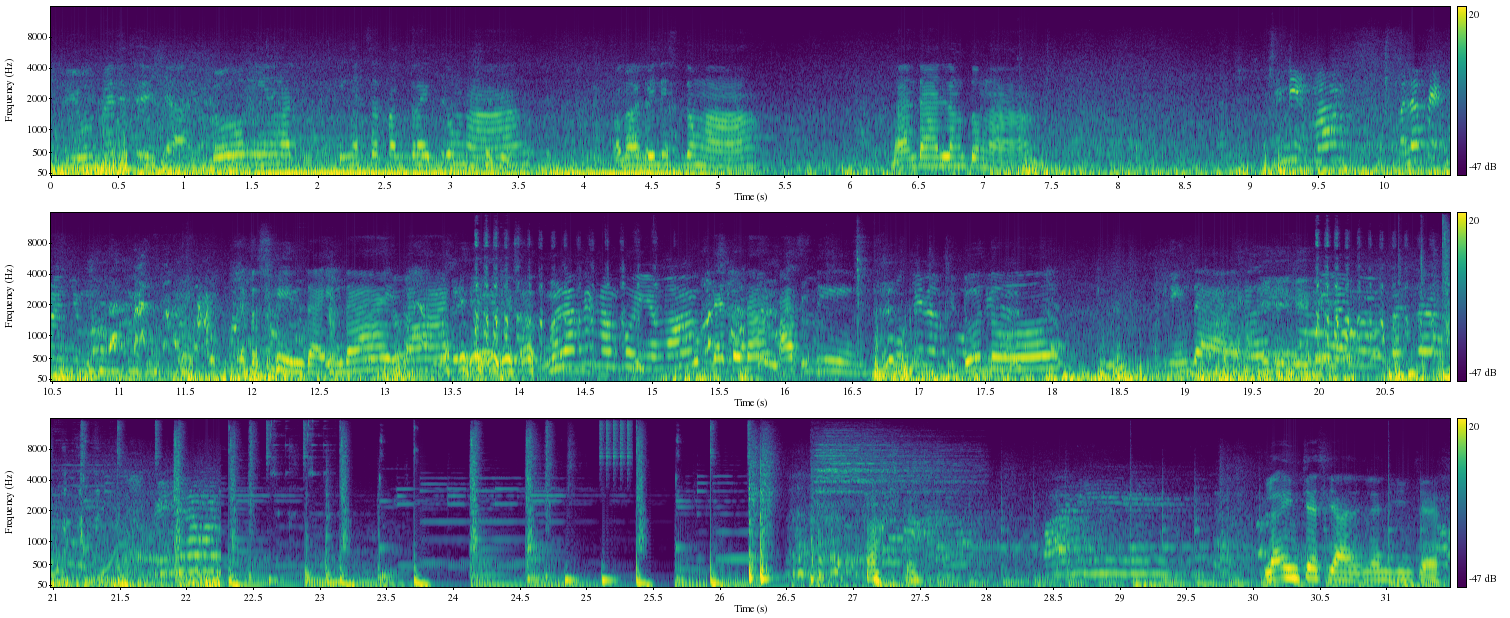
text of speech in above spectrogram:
Hindi mo pwede sa siya. Dung, ingat, ingat sa pag-drive dong ha. Huwag mabilis dong ha. Dahan-dahan lang dong ha. Hindi, ma'am. Malapit man yung ma'am. Ito si Inday. Inday, Inday. Malapit man po yung ma'am. Kompleto na ang casting. Okay lang Si po. okay lang. Dudong. Bali, Ilang inches yan? Ilang inches?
